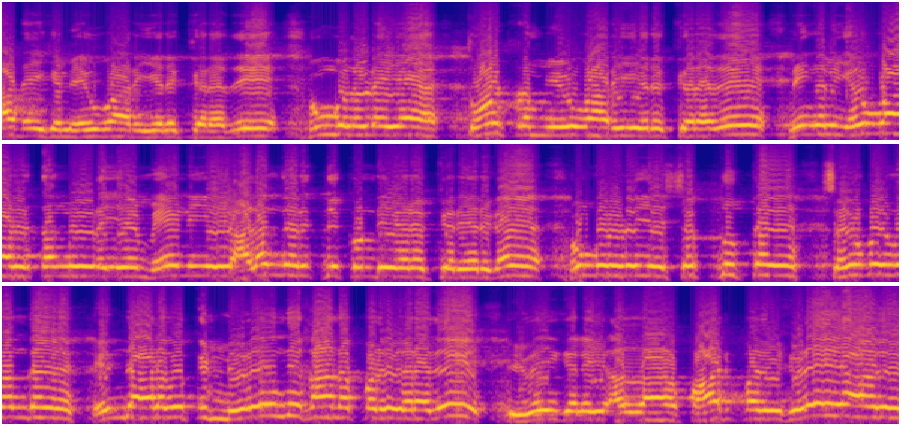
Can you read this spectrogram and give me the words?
ஆடைகள் எவ்வாறு இருக்கிறது? உங்களுடைய தோற்றம் எவ்வாறு இருக்கிறது? நீங்கள் எவ்வாறு தங்களுடைய மேனியை அலங்கரித்துக் கொண்டு இருக்கிறீர்கள்? உங்களுடைய சொத்துக்கள் செல்வங்கள் எந்த அளவுக்கு நிறைந்து காணப்படுகிறது? இவைகளை அல்லாஹ் பார்ப்பது கிடையாது.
